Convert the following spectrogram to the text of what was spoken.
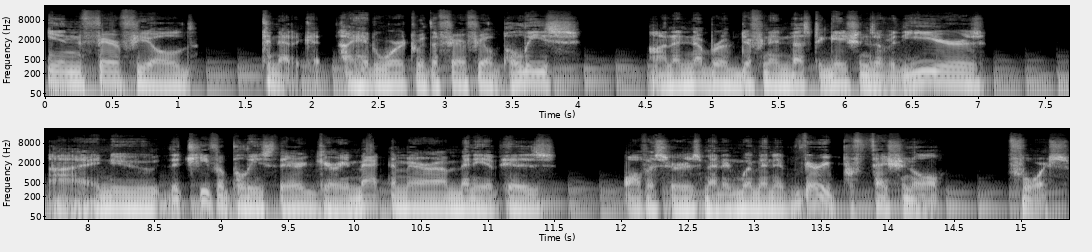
in Fairfield, Connecticut. I had worked with the Fairfield police on a number of different investigations over the years. I knew the chief of police there, Gary McNamara, many of his officers, men and women, a very professional force.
